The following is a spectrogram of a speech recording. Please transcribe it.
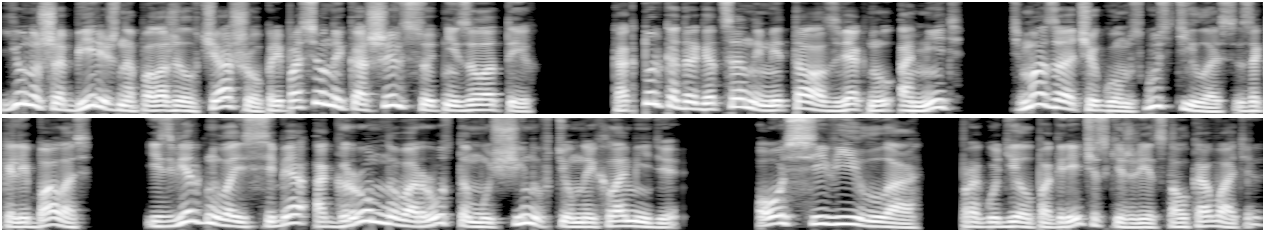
Юноша бережно положил в чашу припасенный кошель с сотней золотых. Как только драгоценный металл звякнул о медь, Тьма за очагом сгустилась, заколебалась, извергнула из себя огромного роста мужчину в темной хламиде. «О, Сивилла!» – прогудел по-гречески жрец-толкователь.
